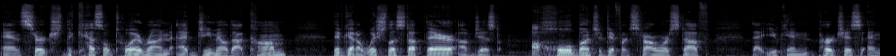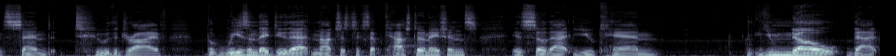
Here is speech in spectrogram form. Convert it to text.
and search the Kessel Toy Run at gmail.com. They've got a wish list up there of just a whole bunch of different Star Wars stuff that you can purchase and send to the drive. The reason they do that, not just accept cash donations, is so that you can you know that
